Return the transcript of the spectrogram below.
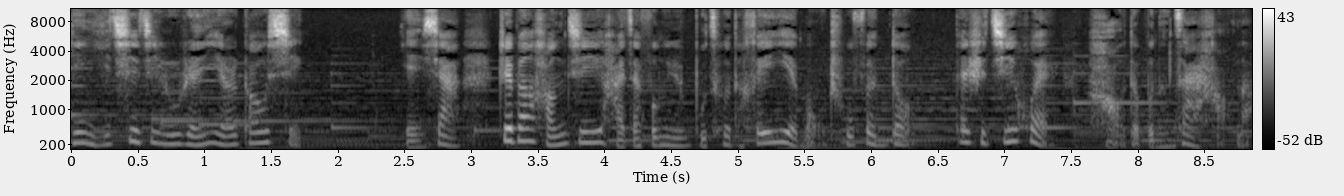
因一切尽如人意而高兴。眼下这班航机还在风云不测的黑夜某处奋斗，但是机会好的不能再好了。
